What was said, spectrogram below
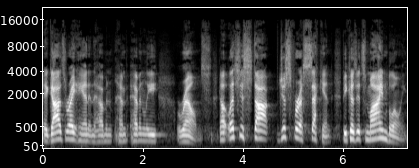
at God's right hand in the heaven, heavenly realms. Now, let's just stop just for a second because it's mind blowing.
